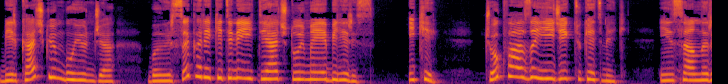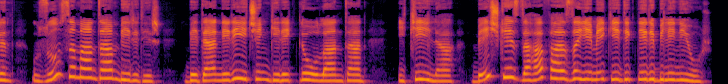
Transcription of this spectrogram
Birkaç gün boyunca bağırsak hareketine ihtiyaç duymayabiliriz. 2. Çok fazla yiyecek tüketmek. İnsanların uzun zamandan beridir bedenleri için gerekli olandan 2 ila 5 kez daha fazla yemek yedikleri biliniyor.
